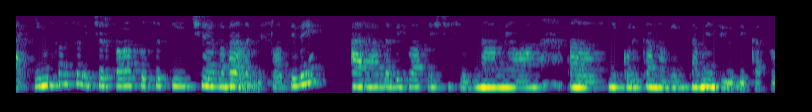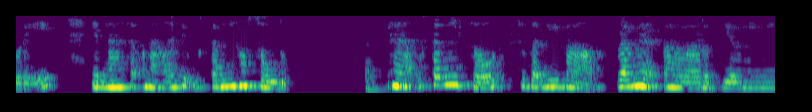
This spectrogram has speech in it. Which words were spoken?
A tím jsem se vyčerpala, co se týče nové legislativy a ráda bych vás ještě seznámila eh, s několika novinkami z judikatury. Jedná se o nálezy ústavního soudu. Eh, ústavní soud se zabýval velmi eh, rozdílnými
